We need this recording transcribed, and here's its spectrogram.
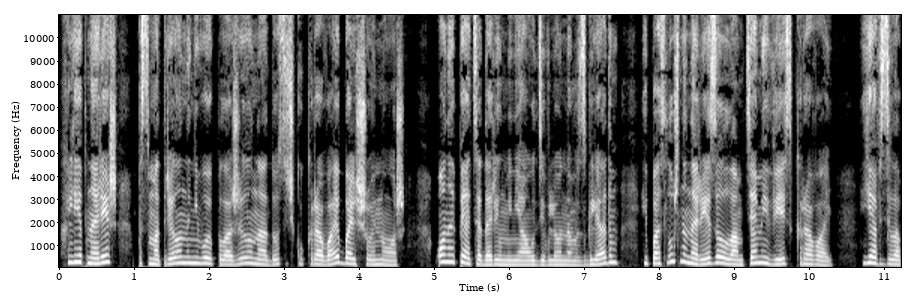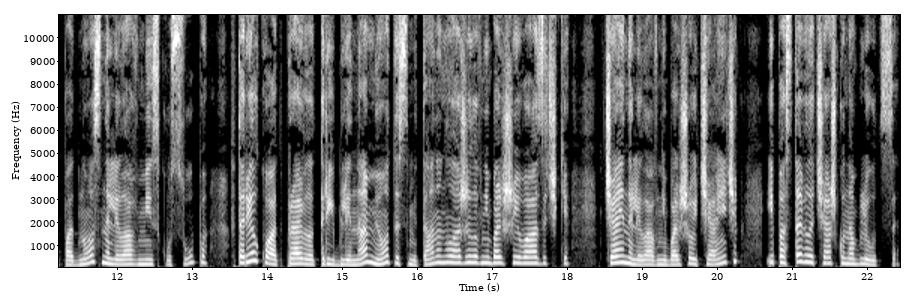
«Хлеб нарежь», — посмотрела на него и положила на досочку каравай большой нож — он опять одарил меня удивленным взглядом и послушно нарезал ломтями весь каравай. Я взяла поднос, налила в миску супа, в тарелку отправила три блина, мед и сметану наложила в небольшие вазочки, чай налила в небольшой чайничек и поставила чашку на блюдце.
